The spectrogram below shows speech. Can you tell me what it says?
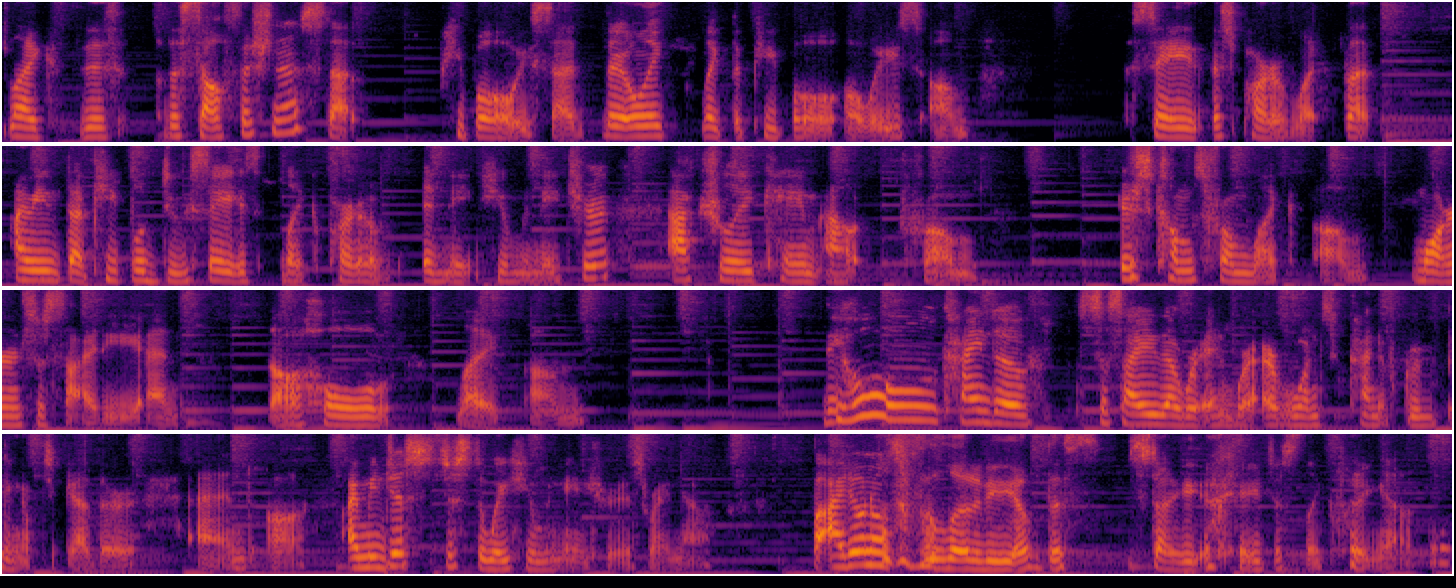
like this the selfishness that people always said. They only like the people always um say as part of like that i mean that people do say is like part of innate human nature actually came out from it just comes from like um modern society and the whole like um the whole kind of society that we're in where everyone's kind of grouping up together and uh, i mean just just the way human nature is right now. But i don't know the validity of this study. Okay just like putting it out there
